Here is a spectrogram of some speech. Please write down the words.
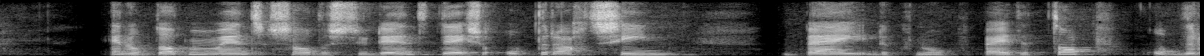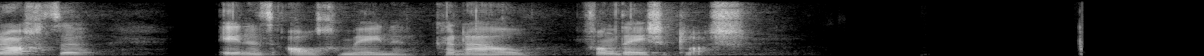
En op dat moment zal de student deze opdracht zien bij de knop, bij de tab opdrachten in het algemene kanaal van deze klas.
